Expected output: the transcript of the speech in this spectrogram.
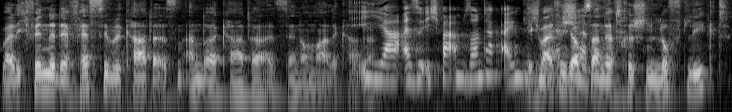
Weil ich finde, der Festivalkater ist ein anderer Kater als der normale Kater. ja, also ich war am Sonntag eigentlich. Ich weiß nicht, ob es an der frischen Luft liegt.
